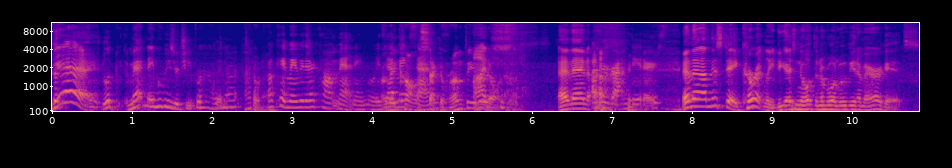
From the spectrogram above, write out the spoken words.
yeah. Look, matinee movies are cheaper. Are they not? I don't know. Okay, maybe they're called matinee movies. Are that they makes counting sense. second run theaters? I don't know. And then, Underground theaters. and then on this day, currently, do you guys know what the number one movie in America is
